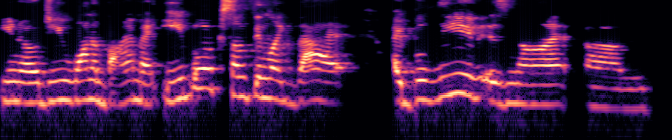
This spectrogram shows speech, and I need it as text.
You know, do you want to buy my ebook? Something like that, I believe is not, um,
